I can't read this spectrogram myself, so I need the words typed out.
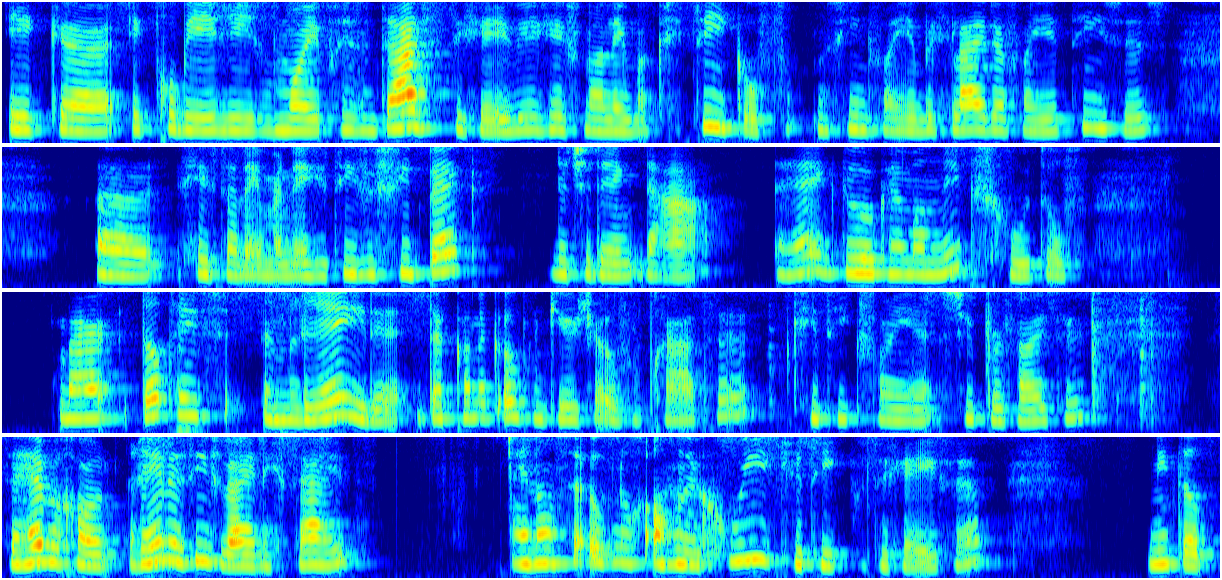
Ik, uh, ik probeer hier een mooie presentatie te geven. Je geeft me alleen maar kritiek. Of misschien van je begeleider van je thesis. Uh, geeft alleen maar negatieve feedback. Dat je denkt, nou, hè, ik doe ook helemaal niks goed. Of, maar dat heeft een reden. Daar kan ik ook een keertje over praten. Kritiek van je supervisor. Ze hebben gewoon relatief weinig tijd. En als ze ook nog een goede kritiek moeten geven. Niet dat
